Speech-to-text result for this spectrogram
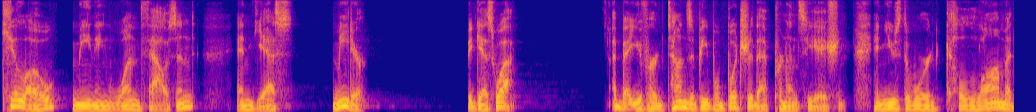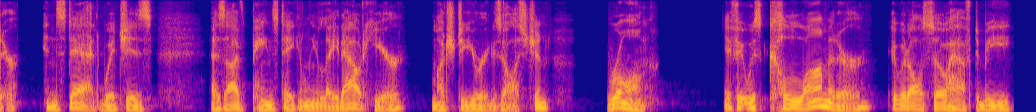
Kilo meaning 1,000, and yes, meter. But guess what? I bet you've heard tons of people butcher that pronunciation and use the word kilometer instead, which is, as I've painstakingly laid out here, much to your exhaustion, wrong. If it was kilometer, it would also have to be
